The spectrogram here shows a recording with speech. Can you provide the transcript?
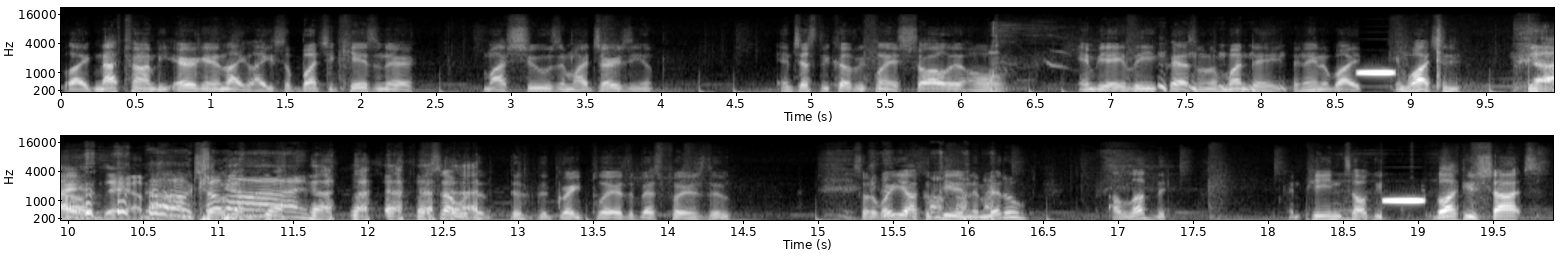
Like, not trying to be arrogant. Like, like it's a bunch of kids in there, my shoes and my jersey. And just because we're playing Charlotte on NBA League Pass on a Monday, and ain't nobody watching. No, I, damn. No, come on. That's not what the, the, the, great players, the best players do. So the way y'all compete in the middle, I loved it. Competing, talking, blocking shots,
